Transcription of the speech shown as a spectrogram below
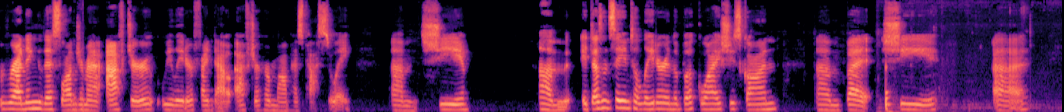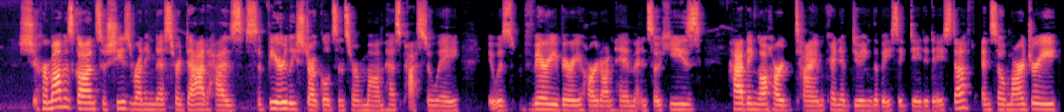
running this laundromat after we later find out after her mom has passed away. Um she um it doesn't say until later in the book why she's gone. Um but she uh sh her mom is gone, so she's running this. Her dad has severely struggled since her mom has passed away. It was very, very hard on him. And so he's having a hard time kind of doing the basic day to day stuff. And so Marjorie,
